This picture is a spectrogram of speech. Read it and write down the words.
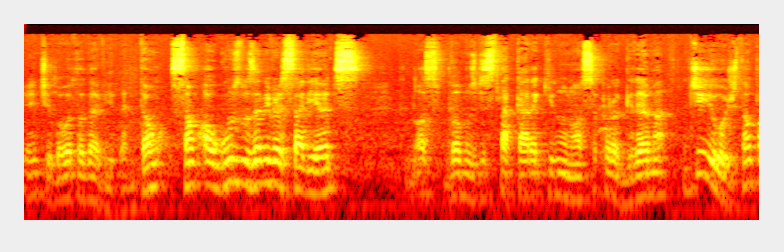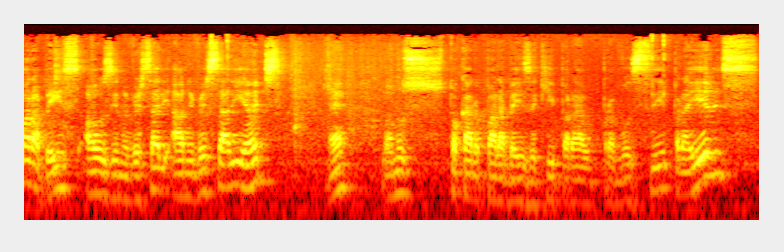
Gente boa toda a vida. Então, são alguns dos aniversariantes que nós vamos destacar aqui no nosso programa de hoje. Então, parabéns aos aniversari aniversariantes, né? Vamos tocar o parabéns aqui para você, para eles.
